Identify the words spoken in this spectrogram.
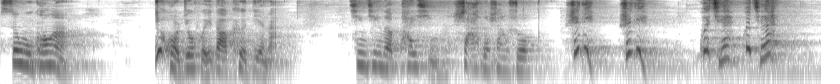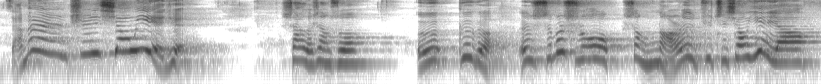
孙悟空啊，一会儿就回到客店了，轻轻地拍醒沙和尚说：“师弟，师弟，快起来，快起来，咱们吃宵夜去。”沙和尚说。呃，哥哥，呃，什么时候上哪儿去吃宵夜呀？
